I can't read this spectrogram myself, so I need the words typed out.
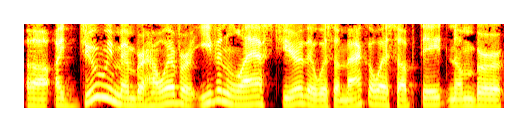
Uh, I do remember, however, even last year there was a Mac OS update number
